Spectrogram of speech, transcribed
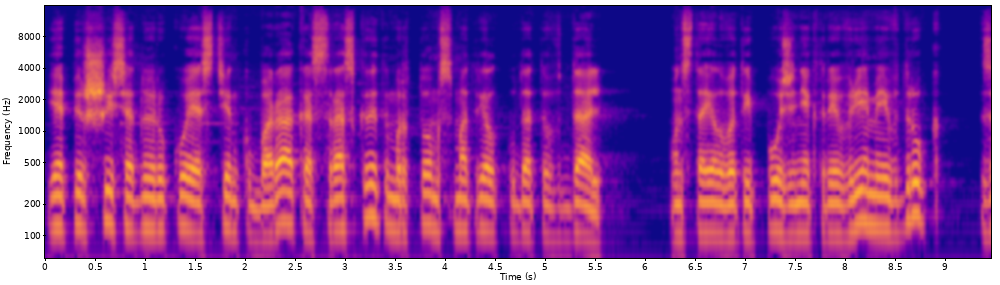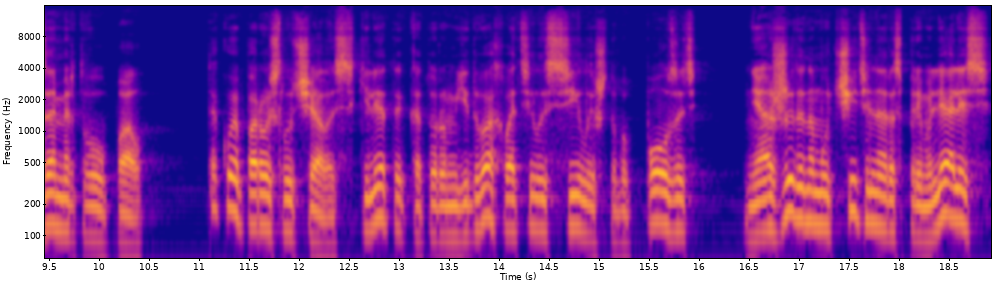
и, опершись одной рукой о стенку барака, с раскрытым ртом смотрел куда-то вдаль. Он стоял в этой позе некоторое время и вдруг замертво упал. Такое порой случалось. Скелеты, которым едва хватило силы, чтобы ползать, неожиданно мучительно распрямлялись,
